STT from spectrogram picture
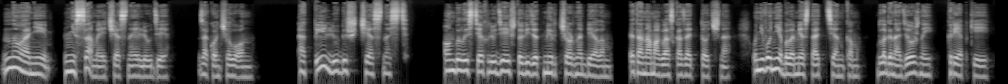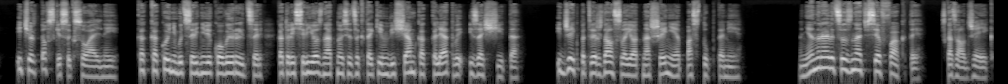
«Ну, они не самые честные люди», — закончил он. «А ты любишь честность». Он был из тех людей, что видят мир черно-белым. Это она могла сказать точно. У него не было места оттенкам. Благонадежный, крепкий и чертовски сексуальный. Как какой-нибудь средневековый рыцарь, который серьезно относится к таким вещам, как клятвы и защита и Джейк подтверждал свое отношение поступками. «Мне нравится знать все факты», — сказал Джейк.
